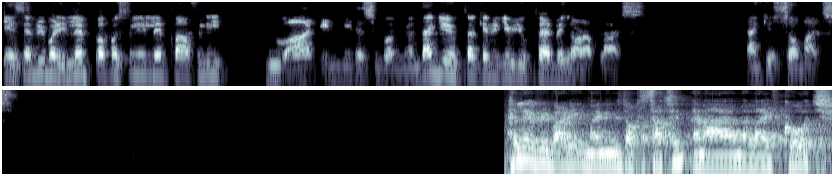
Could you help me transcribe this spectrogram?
Yes, everybody, live purposefully, live powerfully. You are indeed a superhuman. Thank you, Yukta. Can we give Yukta a big round of applause? Thank you so much. Hello everybody, my name is Dr. Sachin and I am a life coach.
